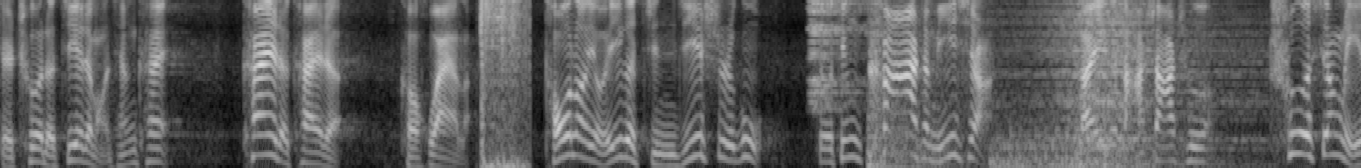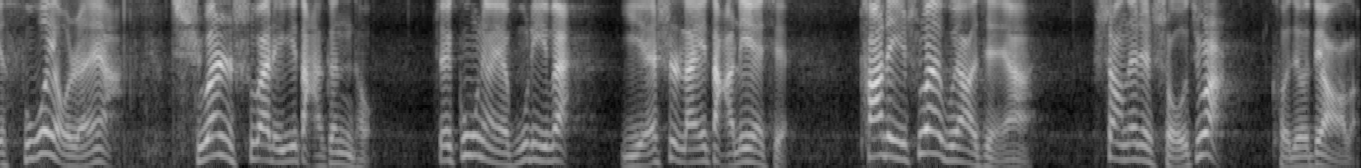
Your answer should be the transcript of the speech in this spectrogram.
这车就接着往前开，开着开着可坏了，头了有一个紧急事故，就听咔这么一下，来一个大刹车，车厢里所有人呀全摔了一大跟头，这姑娘也不例外，也是来一大趔趄，她这一摔不要紧呀，上来这手绢可就掉了。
